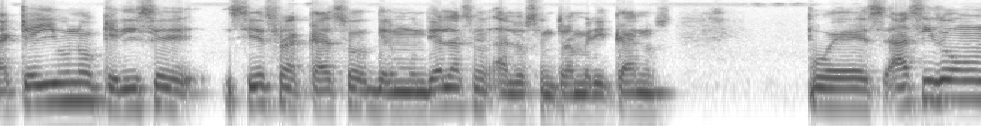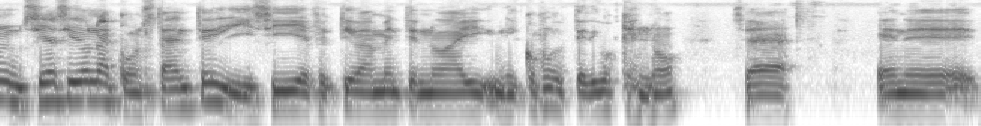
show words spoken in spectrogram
aquí hay uno que dice: si es fracaso del mundial a, los centroamericanos. Pues ha sido un, sí ha sido una constante y sí, efectivamente no hay, ni cómo te digo que no. O sea, en, eh,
